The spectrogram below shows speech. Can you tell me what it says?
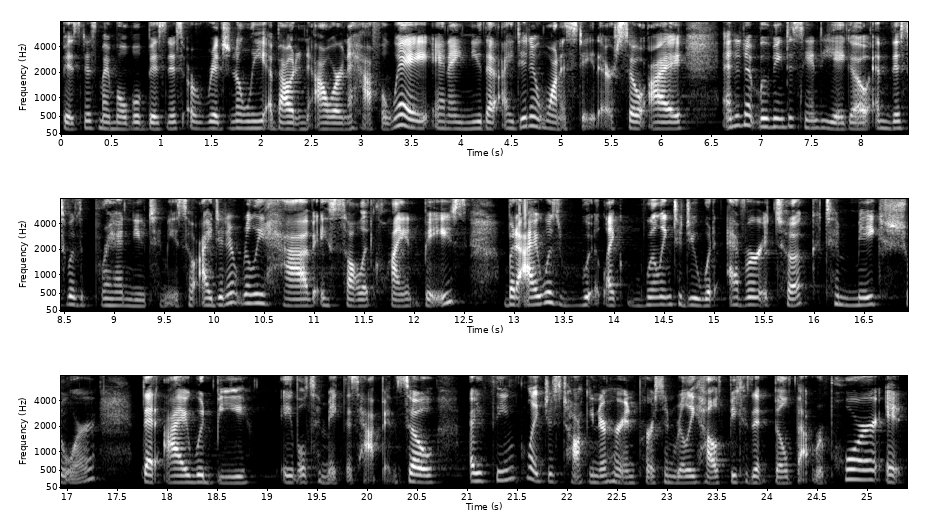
business, my mobile business, originally about an hour and a half away, and I knew that I didn't want to stay there. So I ended up moving to San Diego, and this was brand new to me. So I didn't really have a solid client base, but I was w- like willing to do whatever it took to make sure that I would be able to make this happen. So I think like just talking to her in person really helped because it built that rapport. It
